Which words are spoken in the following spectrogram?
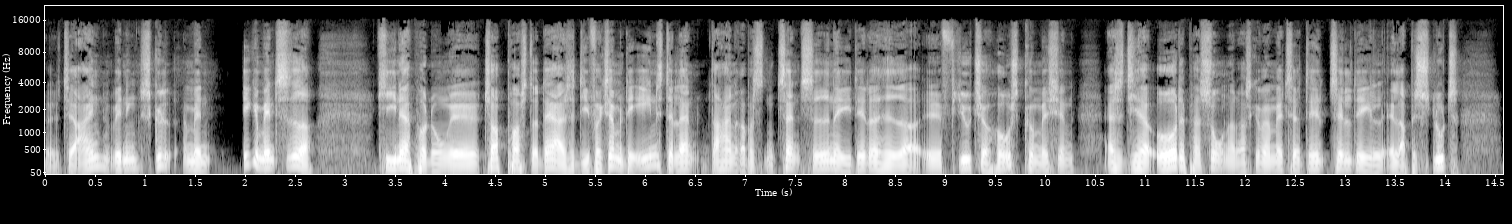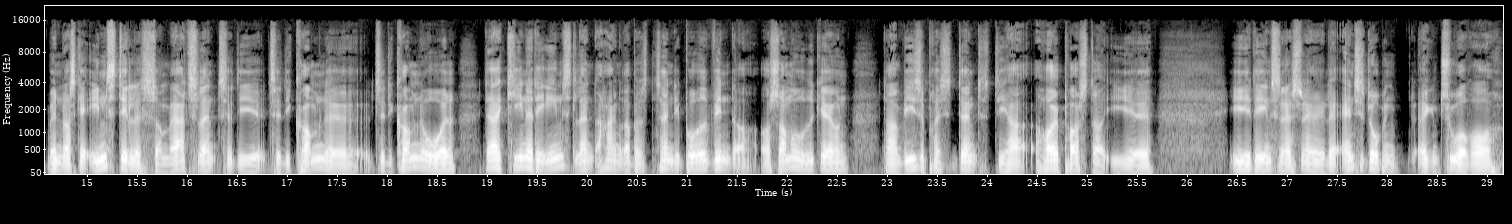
øh til egen vinding skyld, men ikke mindst sidder Kina på nogle øh, topposter der. Altså de er for eksempel det eneste land, der har en repræsentant siddende i det, der hedder øh, Future Host Commission. Altså de her otte personer, der skal være med til at tildele eller beslutte, men der skal indstilles som værtsland til de, til de, kommende, til de kommende OL. Der er Kina det eneste land, der har en repræsentant i både vinter- og sommerudgaven. Der er en vicepræsident, de har høje poster i... Øh, i det internationale antidopingagentur, hvor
